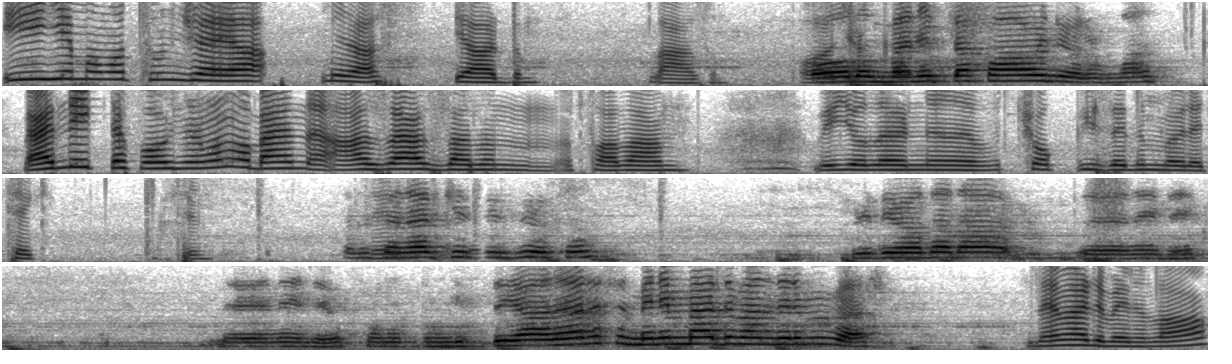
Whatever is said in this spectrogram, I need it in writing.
iyiyim ama Tunca'ya biraz yardım lazım. olacak. Oğlum ben ilk defa oynuyorum lan. Ben de ilk defa oynuyorum ama ben Azaza'nın falan videolarını çok izledim böyle tek gittin. Tabii Evet. sen herkes izliyorsun. Videoda da e, neydi? E, neydi? Unuttum gitti. Ya neredesin? Benim merdivenlerimi ver. Ne verdi beni la?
